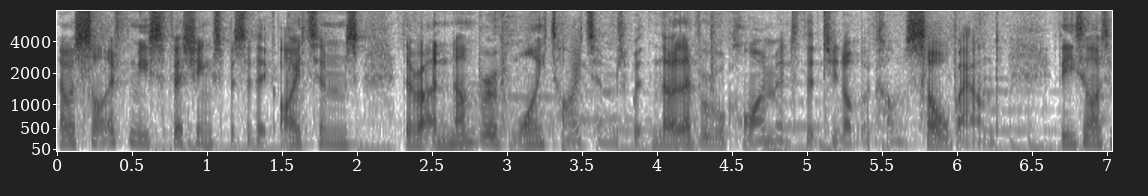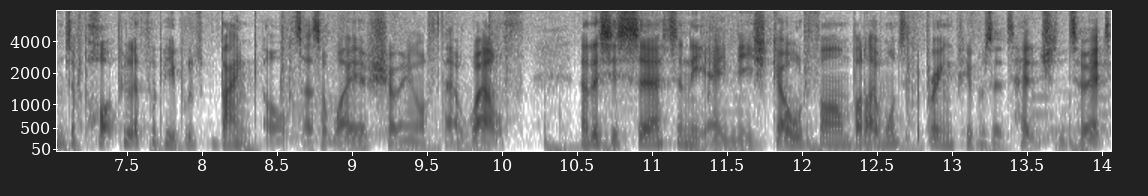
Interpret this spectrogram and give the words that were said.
Now aside from these fishing specific items, there are a number of white items with no level requirement that do not become soulbound. These items are popular for people's bank alts as a way of showing off their wealth. Now this is certainly a niche gold farm, but I wanted to bring people's attention to it,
